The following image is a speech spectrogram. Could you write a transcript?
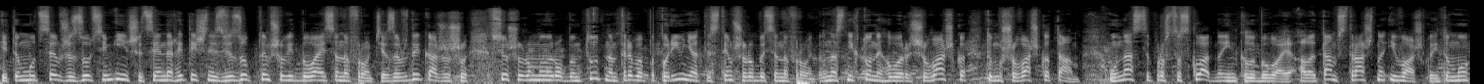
І тому це вже зовсім інше. Це енергетичний зв'язок тим, що відбувається на фронті. Я завжди кажу, що все, що ми робимо тут, нам треба порівнювати з тим, що робиться на фронті. У нас ніхто не говорить, що важко, тому що важко там. У нас це просто складно інколи буває, але там страшно і важко. І тому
